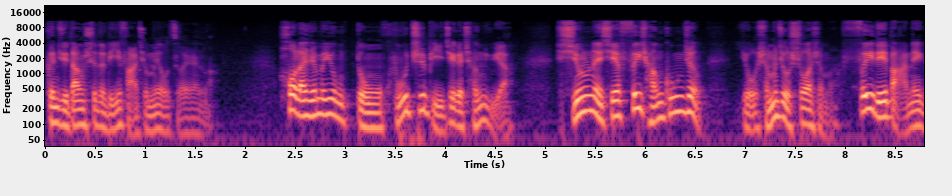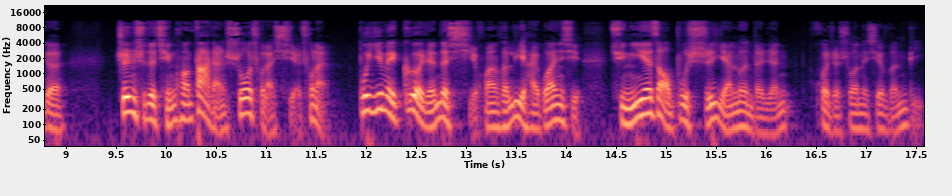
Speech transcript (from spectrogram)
根据当时的礼法就没有责任了。后来人们用“董狐之笔”这个成语啊，形容那些非常公正，有什么就说什么，非得把那个真实的情况大胆说出来、写出来，不因为个人的喜欢和利害关系去捏造不实言论的人，或者说那些文笔，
